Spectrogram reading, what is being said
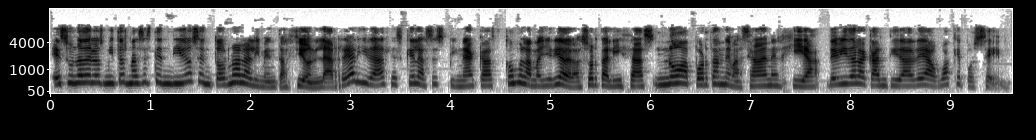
es uno de los mitos más extendidos en torno a la alimentación. La realidad es que las espinacas, como la mayoría de las hortalizas, no aportan demasiada energía debido a la cantidad de agua que poseen.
